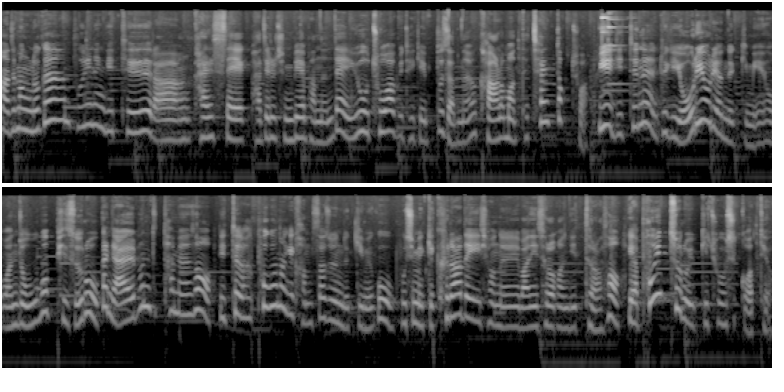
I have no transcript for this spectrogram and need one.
마지막 look은 브이넥 니트랑 갈색 바지를 준비해봤는데 이 조합이 되게 예쁘지 않나요? 가을 무드 찰떡 조합. 위에 니트는 되게 여리여리한 느낌이에요. 완전 오버핏으로 약간 얇은 듯 하면서 니트가 포근하게 감싸주는 느낌이고 보시면 이렇게 그라데이션을 많이 들어간 니트라서 그냥 포인트로 입기 좋으실 것 같아요.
